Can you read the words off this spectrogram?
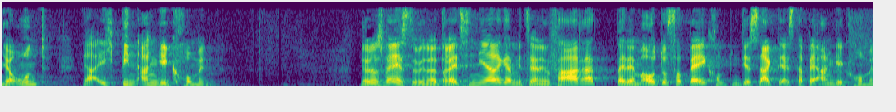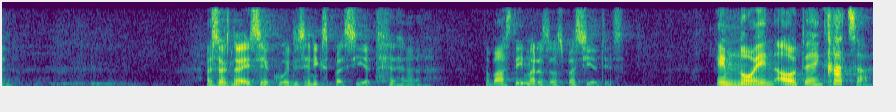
Ja und? Ja, ich bin angekommen. Ja, das weißt du, wenn ein 13-Jähriger mit seinem Fahrrad bei deinem Auto vorbeikommt und dir sagt, er ist dabei angekommen. Er sagt, na, ist ja gut, ist ja nichts passiert. Dann weißt du immer, dass was passiert ist. Im neuen Auto ein Kratzer.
